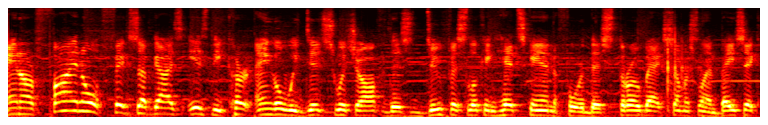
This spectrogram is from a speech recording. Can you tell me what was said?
And our final fix-up, guys, is the Kurt Angle. We did switch off this doofus-looking head scan for this throwback SummerSlam Basic.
